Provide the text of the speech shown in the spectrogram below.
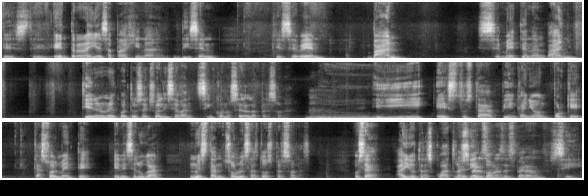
este, entran ahí a esa página, dicen que se ven, van se meten al baño, tienen un encuentro sexual y se van sin conocer a la persona. Uh -huh. Y esto está bien cañón porque casualmente en ese lugar no están solo esas dos personas. O sea, hay otras cuatro o cinco. personas esperando. Sí.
